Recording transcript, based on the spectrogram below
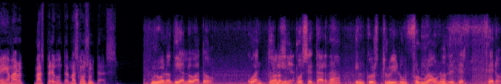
Venga, más, preguntas, más consultas. Muy buenos días, Lobato. ¿Cuánto tiempo se tarda en construir un Fórmula 1 desde cero?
